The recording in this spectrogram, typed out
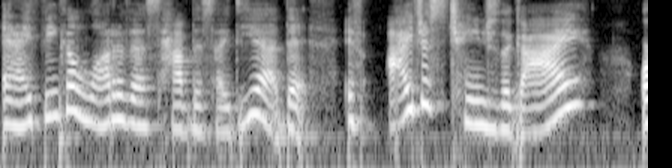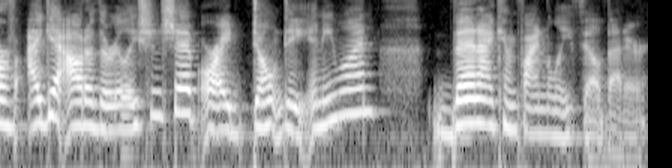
And I think a lot of us have this idea that if I just change the guy, or if I get out of the relationship, or I don't date anyone, then I can finally feel better.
